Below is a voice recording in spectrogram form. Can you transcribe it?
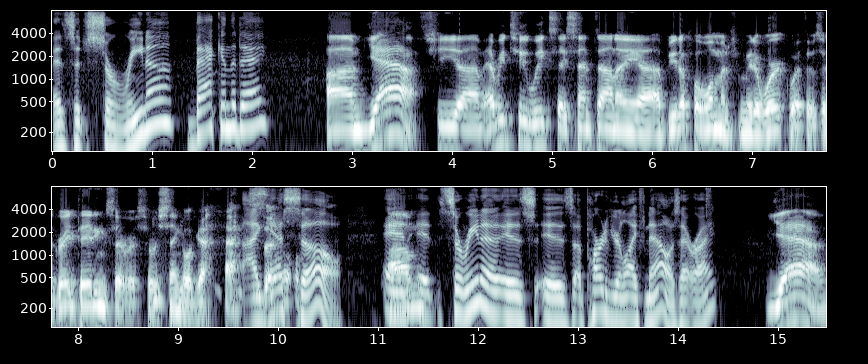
is it Serena back in the day? Um, yeah, she um, every two weeks they sent down a, uh, a beautiful woman for me to work with. It was a great dating service for a single guy. I guess so. And Um, it, Serena is is a part of your life now. Is that right? Yeah,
